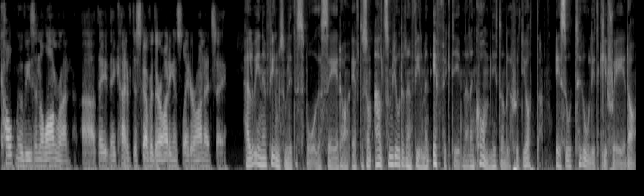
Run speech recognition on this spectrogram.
cult movies in the long run. Uh, they, they kind of discovered their audience later on, I'd say. Halloween är en film som är lite svår att se idag eftersom allt som gjorde den filmen effektiv när den kom 1978 är så otroligt kliché idag.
